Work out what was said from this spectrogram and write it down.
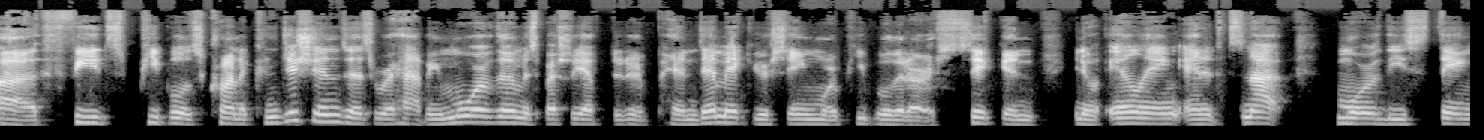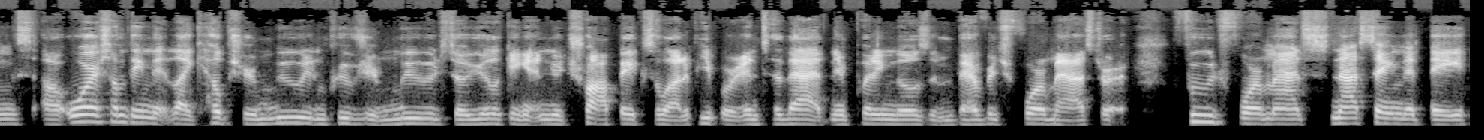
uh, feeds people's chronic conditions as we're having more of them, especially after the pandemic. You're seeing more people that are sick and you know ailing, and it's not more of these things uh, or something that like helps your mood improves your mood so you're looking at nootropics a lot of people are into that and they're putting those in beverage formats or food formats not saying that they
